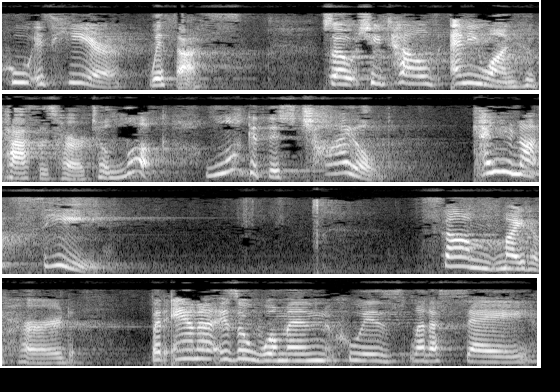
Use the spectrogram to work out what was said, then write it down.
who is here with us. So she tells anyone who passes her to look, look at this child. Can you not see? Some might have heard, but Anna is a woman who is, let us say,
